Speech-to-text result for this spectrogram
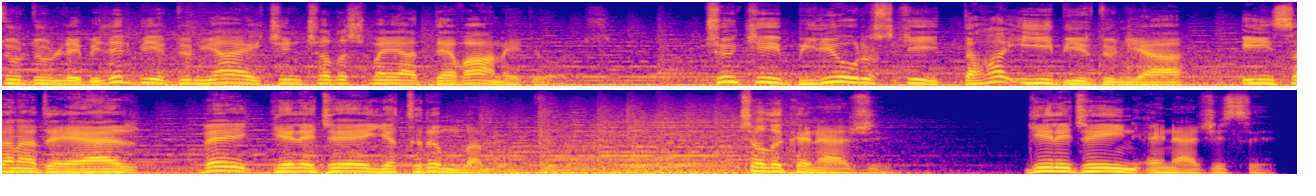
sürdürülebilir bir dünya için çalışmaya devam ediyoruz. Çünkü biliyoruz ki daha iyi bir dünya insana değer ve geleceğe yatırımla mümkün. Çalık Enerji. Geleceğin enerjisi.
